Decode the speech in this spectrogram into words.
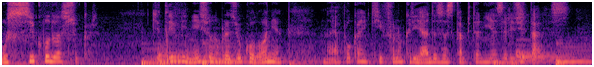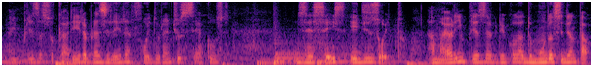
o ciclo do açúcar, que teve início no Brasil Colônia na época em que foram criadas as capitanias hereditárias. A empresa açucareira brasileira foi durante os séculos 16 e 18 a maior empresa agrícola do mundo ocidental.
